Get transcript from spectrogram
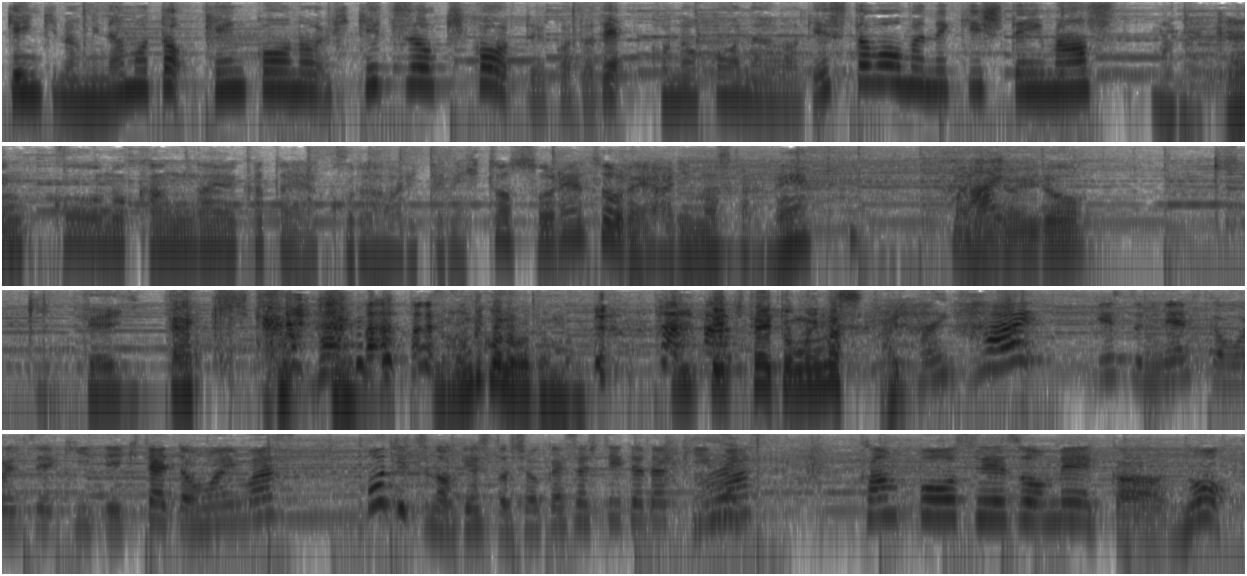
元気の源健康の秘訣を聞こうということでこのコーナーはゲストをお招きしています。まあね、健康の考え方やこだわりってね人それぞれありますからね、まあ、はいいろいろ聞いていた聞きたい なんでこんなこと思う聞いていきたいと思います。はい。はい。はい。ゲストにね深掘りして聞いていきたいと思います。本日のゲストを紹介させていただきます、はい。漢方製造メーカーの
